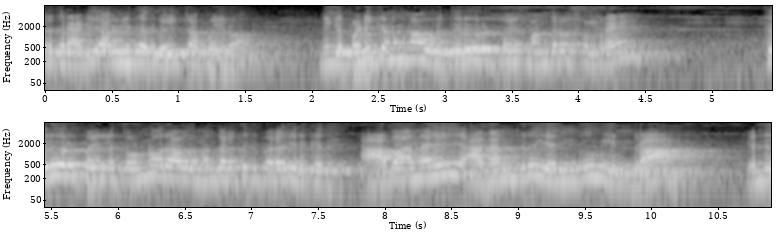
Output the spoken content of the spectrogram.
இருக்கிற அடியார்களுக்கு அது வெயிட்டாக போயிடும் நீங்கள் படிக்கணும்னா ஒரு திருவருட்பயன் மந்திரம் சொல்கிறேன் திருவருட்பயனில் தொண்ணூறாவது மந்திரத்துக்கு பிறகு இருக்குது. அவனை அகன்று எங்கும் இன்றான் என்று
